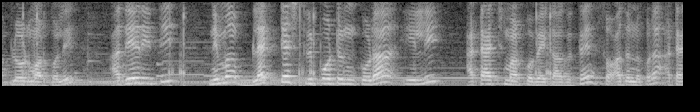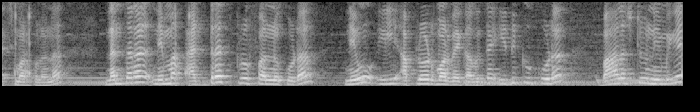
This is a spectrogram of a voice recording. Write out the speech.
ಅಪ್ಲೋಡ್ ಮಾಡ್ಕೊಳ್ಳಿ. ಅದೇ ರೀತಿ ನಿಮ್ಮ ಬ್ಲಡ್ ಟೆಸ್ಟ್ ರಿಪೋರ್ಟನ್ನು ಕೂಡ ಇಲ್ಲಿ ಅಟ್ಯಾಚ್ ಮಾಡ್ಕೋಬೇಕಾಗುತ್ತೆ. ಸೊ ಅದನ್ನು ಕೂಡ ಅಟ್ಯಾಚ್ ಮಾಡ್ಕೊಳ್ಳೋಣ. ನಂತರ ನಿಮ್ಮ ಅಡ್ರೆಸ್ ಪ್ರೂಫ್ ಅನ್ನು ಕೂಡ ನೀವು ಇಲ್ಲಿ ಅಪ್ಲೋಡ್ ಮಾಡಬೇಕಾಗುತ್ತೆ. ಇದಕ್ಕೂ ಕೂಡ ಬಹಳಷ್ಟು ನಿಮಗೆ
